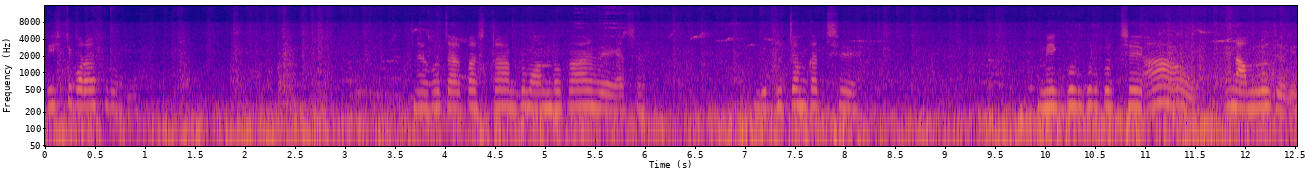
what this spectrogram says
বৃষ্টি পড়া শুরু হলো। দেখো, চারপাশটা একদম অন্ধকার হয়ে গেছে। বিদ্যুৎ চমকাচ্ছে, মেঘ গুড় গুড় করছে। আও, এ নামলো জোরে।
